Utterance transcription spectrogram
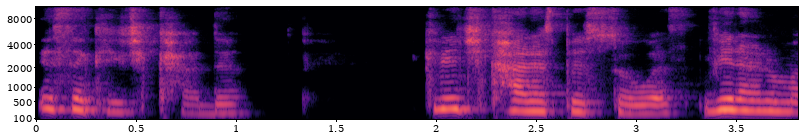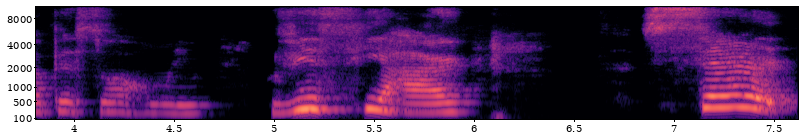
e ser criticada. Criticar as pessoas, virar uma pessoa ruim, viciar, ser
